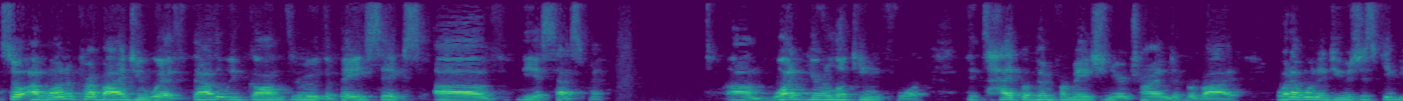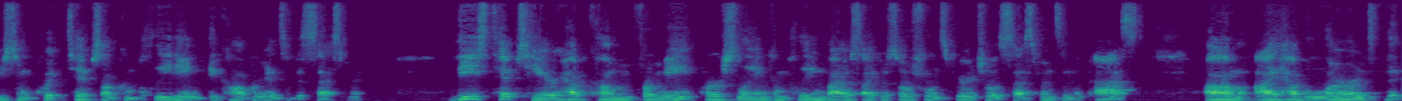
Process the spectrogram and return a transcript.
So I want to provide you with, now that we've gone through the basics of the assessment, um, what you're looking for, the type of information you're trying to provide. What I want to do is just give you some quick tips on completing a comprehensive assessment. These tips here have come from me personally in completing biopsychosocial and spiritual assessments in the past. Um, I have learned that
